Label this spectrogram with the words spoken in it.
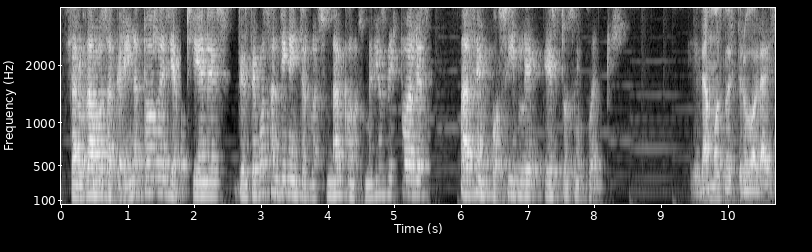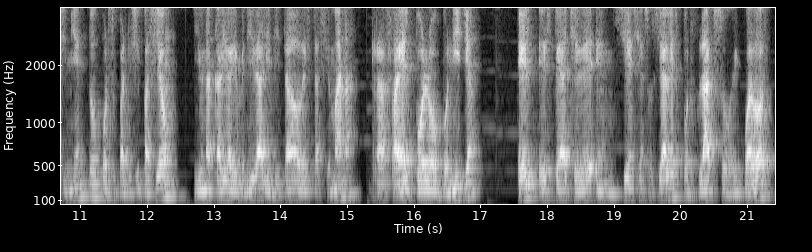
Saludamos a Karina Torres y a quienes desde Voz Andina Internacional con los medios virtuales hacen posible estos encuentros. Le damos nuestro agradecimiento por su participación y una cálida bienvenida al invitado de esta semana, Rafael Polo Bonilla. Él es PhD en Ciencias Sociales por Flaxo, Ecuador.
